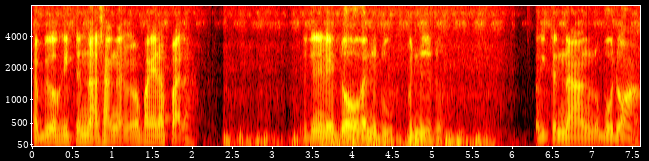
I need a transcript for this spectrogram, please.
Tapi kalau kita nak sangat memang payah dapat lah. Dia kena redorkan dulu benda tu. Bagi tenang tu berdoa.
